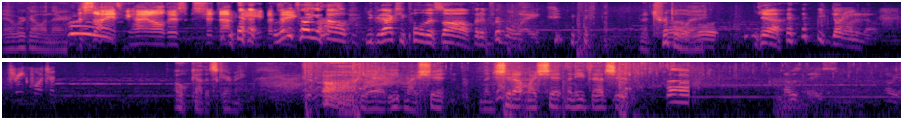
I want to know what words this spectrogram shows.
Yeah, we're going there. The science behind all this should not be a Let me tell you how you could actually pull this off in a triple way. In a triple Oh, way. Lord. Yeah, you don't want to know. Three quarter. Oh god, that scared me. Oh yeah, eat my shit. And then shit out my shit and then eat that shit. Oh. That was base. Oh yeah.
